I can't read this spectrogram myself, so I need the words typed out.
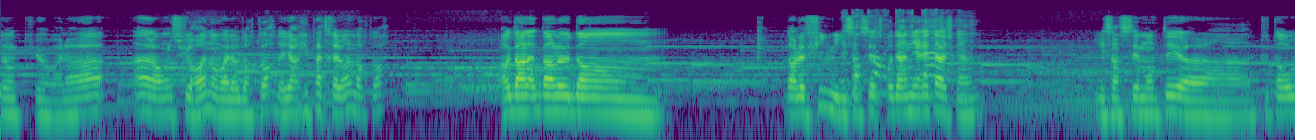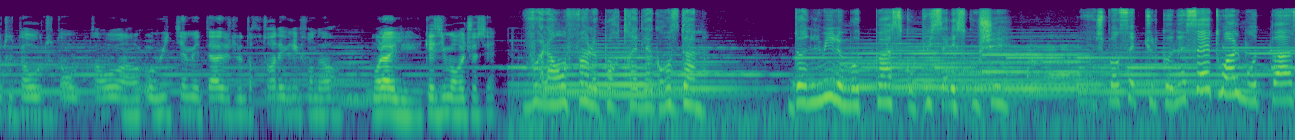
Donc euh, voilà. Alors on suit Ron, on va aller au dortoir. D'ailleurs il est pas très loin le dortoir. Alors dans, dans le dans le film il est censé être au dernier étage quand même. Il est censé monter euh, tout en haut, tout en haut, tout en haut, tout en haut, hein, au huitième étage, le dortoir des Griffons d'Or. Bon là il est quasiment au rez-de-chaussée. Voilà enfin le portrait de la grosse dame. Donne-lui le mot de passe qu'on puisse aller se coucher. Je pensais que tu le connaissais, toi, le mot de passe.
